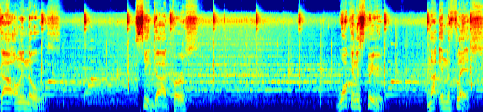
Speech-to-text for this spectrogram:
God only knows. Seek God first. Walk in the Spirit, not in the flesh.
